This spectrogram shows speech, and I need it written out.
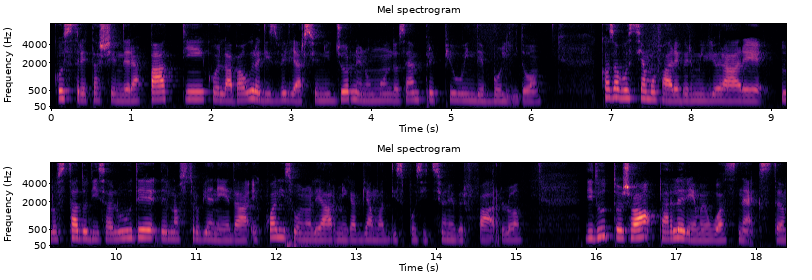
costretta a scendere a patti con la paura di svegliarsi ogni giorno in un mondo sempre più indebolito? Cosa possiamo fare per migliorare lo stato di salute del nostro pianeta e quali sono le armi che abbiamo a disposizione per farlo? Di tutto ciò parleremo in What's Next.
